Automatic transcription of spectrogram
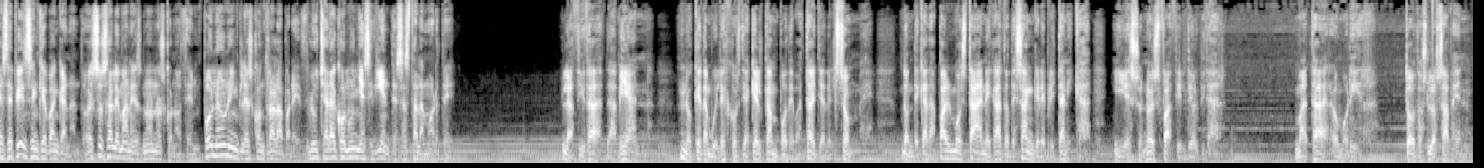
Que se piensen que van ganando. Esos alemanes no nos conocen. Pone a un inglés contra la pared. Luchará con uñas y dientes hasta la muerte. La ciudad, Amiens, no queda muy lejos de aquel campo de batalla del Somme, donde cada palmo está anegado de sangre británica, y eso no es fácil de olvidar. Matar o morir. Todos lo saben.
